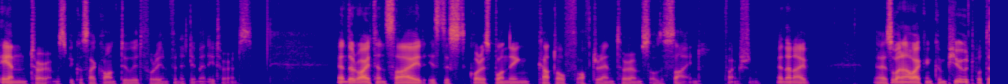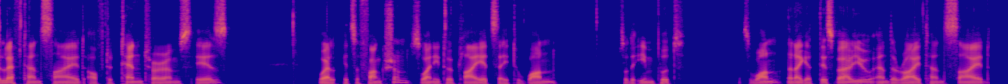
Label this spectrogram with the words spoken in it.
n terms because I can't do it for infinitely many terms. And the right hand side is this corresponding cutoff after n terms of the sine function. And then I, uh, so now I can compute what the left hand side after 10 terms is. Well, it's a function, so I need to apply it, say, to 1. So the input is 1. Then I get this value, and the right-hand side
